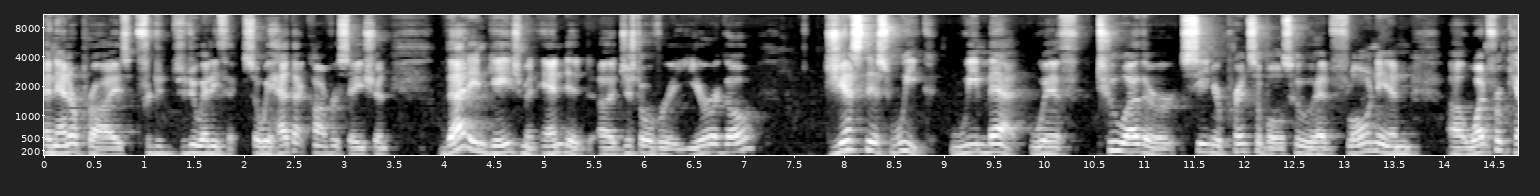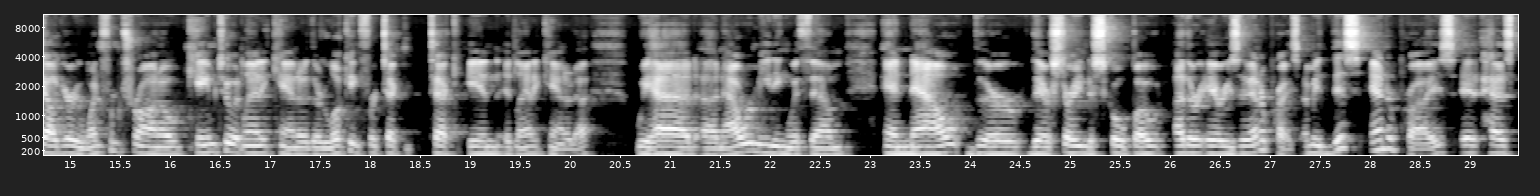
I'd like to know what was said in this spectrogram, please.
an enterprise for, to, to do anything. So we had that conversation. That engagement ended uh, just over a year ago. Just this week, we met with two other senior principals who had flown in, uh, one from Calgary, one from Toronto, came to Atlantic Canada. They're looking for tech, tech in Atlantic Canada. We had an hour meeting with them, and now they're they're starting to scope out other areas of enterprise. I mean, this enterprise it has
